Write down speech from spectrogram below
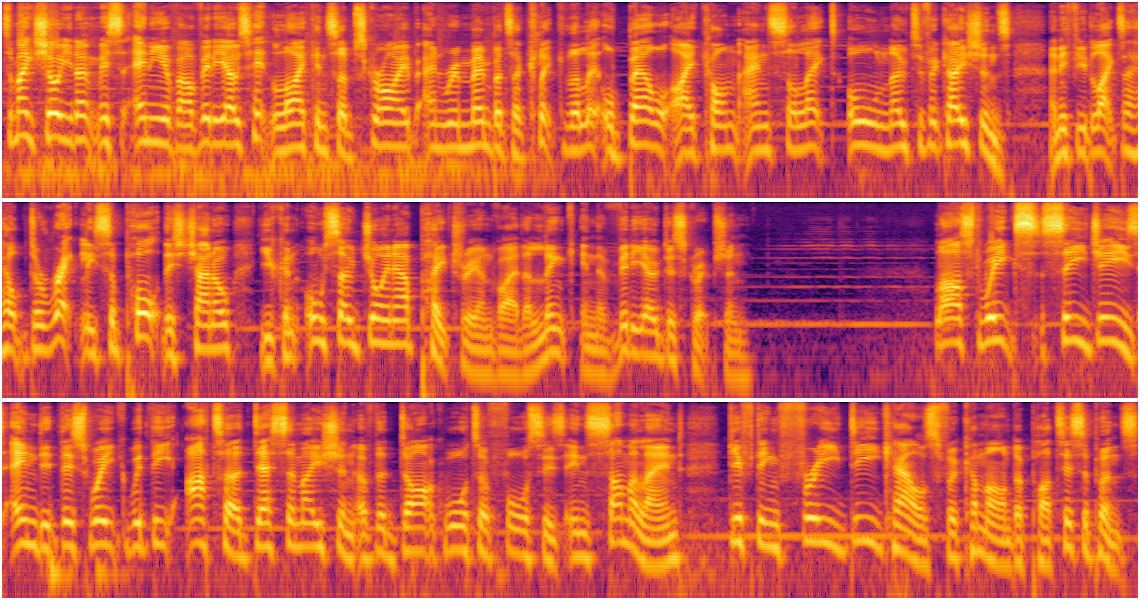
To make sure you don't miss any of our videos hit like and subscribe and remember to click the little bell icon and select all notifications and if you'd like to help directly support this channel you can also join our Patreon via the link in the video description. Last weeks CGs ended this week with the utter decimation of the Darkwater forces in Summerland gifting free decals for Commander participants.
